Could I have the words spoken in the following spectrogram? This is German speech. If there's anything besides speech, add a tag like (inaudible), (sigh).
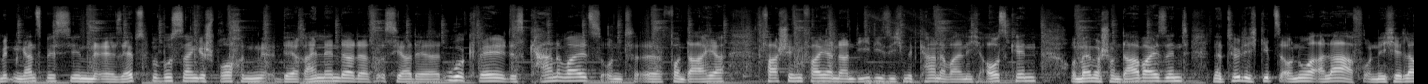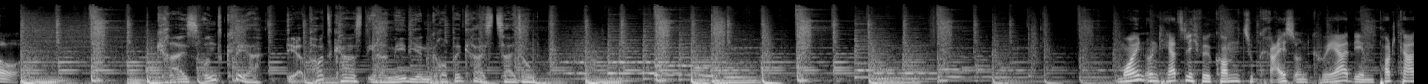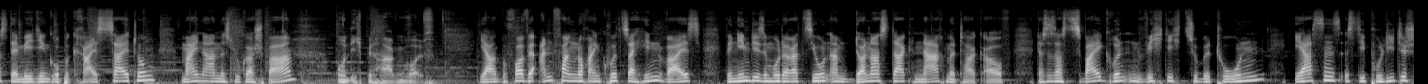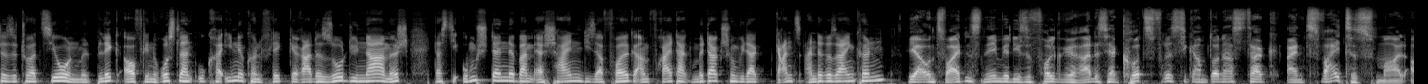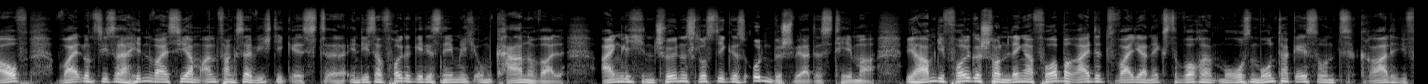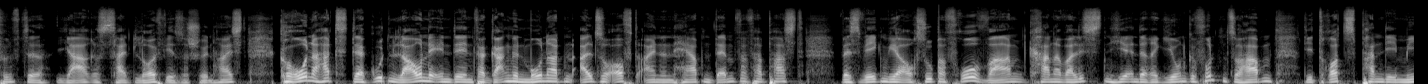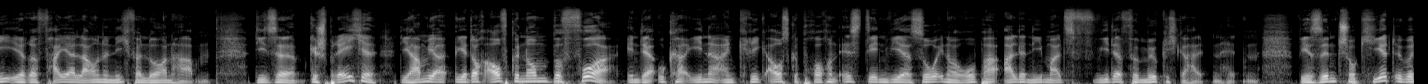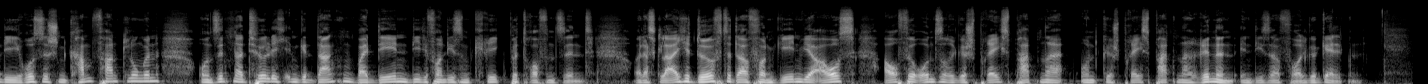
mit ein ganz bisschen äh, Selbstbewusstsein gesprochen. Der Rheinländer, das ist ja der Urquell des Karnevals und äh, von daher Fasching feiern dann die, die sich mit Karneval nicht auskennen. Und wenn wir schon dabei sind, natürlich gibt es auch nur Alaf und nicht Helau. Kreis und Quer, der Podcast Ihrer Mediengruppe Kreiszeitung. Moin und herzlich willkommen zu Kreis und Quer, dem Podcast der Mediengruppe Kreiszeitung. Mein Name ist Lukas Spar. Und ich bin Hagen Wolf. Ja, und bevor wir anfangen, noch ein kurzer Hinweis. Wir nehmen diese Moderation am Donnerstagnachmittag auf. Das ist aus zwei Gründen wichtig zu betonen. Erstens ist die politische Situation mit Blick auf den Russland-Ukraine-Konflikt gerade so dynamisch, dass die Umstände beim Erscheinen dieser Folge am Freitagmittag schon wieder ganz andere sein können. Ja, und zweitens nehmen wir diese Folge gerade sehr kurzfristig am Donnerstag ein zweites Mal auf, weil uns dieser Hinweis hier am Anfang sehr wichtig ist. Äh, in dieser Folge geht es nämlich um Karneval. Eigentlich ein schönes, lustiges, unbeschwertes Thema. Wir haben die Folge schon länger vorbereitet, weil ja nächste Woche Rosenmontag ist und gerade die fünfte Jahreszeit läuft, wie es so schön heißt. Corona hat der guten Laune in den vergangenen Monaten allzu oft einen herben Dämpfer verpasst, weswegen wir auch super froh waren, Karnevalisten hier in der Region gefunden zu haben, die trotz Pandemie ihre Feierlaune nicht verloren haben. Diese Gespräche, die haben wir jedoch aufgenommen, bevor in der Ukraine ein Krieg ausgebrochen ausgebrochen ist, den wir so in Europa alle niemals wieder für möglich gehalten hätten. Wir sind schockiert über die russischen Kampfhandlungen und sind natürlich in Gedanken bei denen, die von diesem Krieg betroffen sind. Und das Gleiche dürfte, davon gehen wir aus, auch für unsere Gesprächspartner und Gesprächspartnerinnen in dieser Folge gelten.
